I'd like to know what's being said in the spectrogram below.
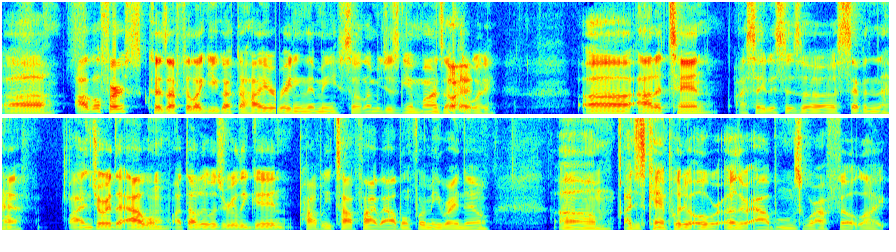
Uh, I'll go first because I feel like you got the higher rating than me. So let me just get mine's Go out the way. Uh, out of ten, I say this is a seven and a half. I enjoyed the album. I thought it was really good. Probably top five album for me right now. Um, I just can't put it over other albums where I felt like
